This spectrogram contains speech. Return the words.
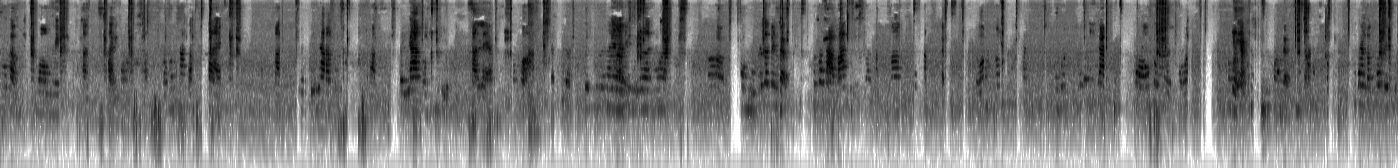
ก็แบบมองในการใส่ของเราค่อนข้างแบบใส่เป็นยากไปยากตรงที่อยู่ การแลบมากกว่าเพื่อนๆแล้วที่เพื่อนด้วยก็ของหนูก็จะเป็นแบบภาษาบ้านหนูภาษาบ้านแบบแต่ว่ามันก็มันมันก็มีการร้องสดๆเพราะว่าเขาอยากมีความแบบอีสานแค่แล้วก็ไปฝึก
